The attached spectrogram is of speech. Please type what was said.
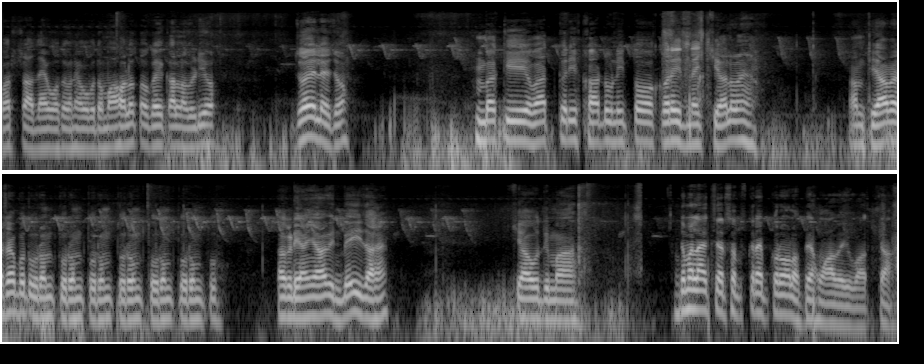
વરસાદ આવ્યો હતો ને એવો બધો માહોલ હતો ગઈકાલનો વીડિયો. જોઈ લેજો. બાકી વાત કરી ખાટુની તો કરી જ નાખીએ. હાલો ને. આમથી આવે છે બધું રમતું રમતું રમતું રમતું રમતું રમતું. આગળ અહીંયા આવીને બેસી જાય ક્યાં સુધીમાં તમે લાઈક શેર સબસ્ક્રાઈબ કરો. હાલો હું આવે એ વાત. ત્યાં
